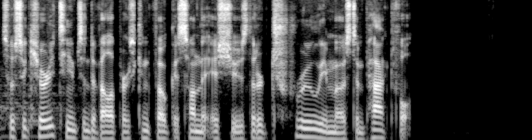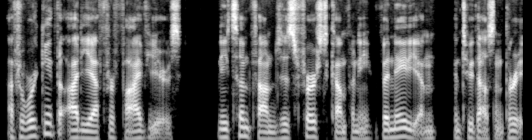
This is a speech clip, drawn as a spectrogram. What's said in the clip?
so security teams and developers can focus on the issues that are truly most impactful. After working at the IDF for five years, Neatsun founded his first company, Vanadium, in 2003.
